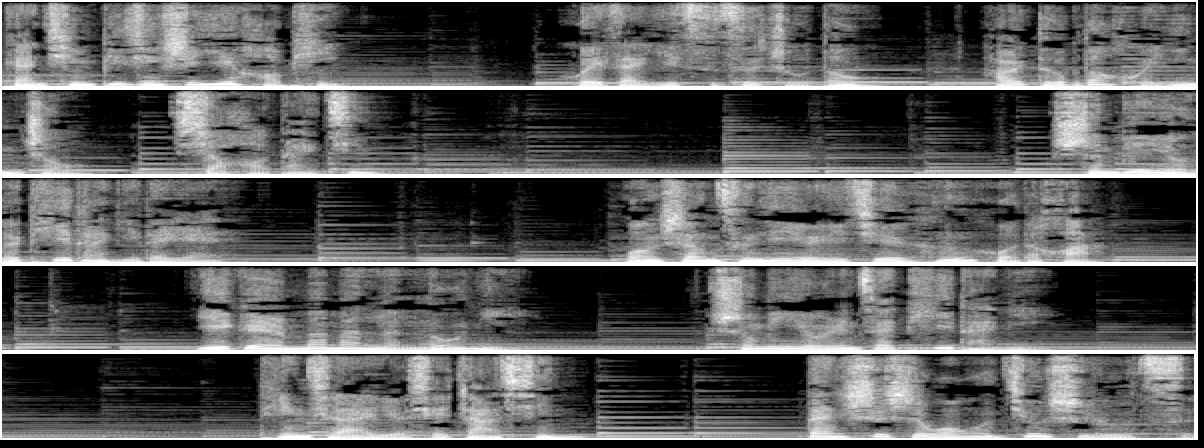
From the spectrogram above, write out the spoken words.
感情毕竟是易耗品，会在一次次主动而得不到回应中消耗殆尽。身边有了替代你的人，网上曾经有一句很火的话：“一个人慢慢冷落你，说明有人在替代你。”听起来有些扎心，但事实往往就是如此。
